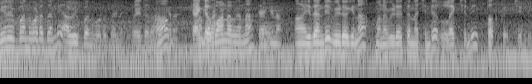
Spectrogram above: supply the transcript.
మీరు ఇబ్బంది పడద్దండి అవి ఇబ్బంది పడద్దండి. బాగున్నారు కదా? ఇదండి వీడియో కింద మన వీడియో అయితే నచ్చింటే లైక్ చేయండి సబ్స్క్రైబ్ చేయండి.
